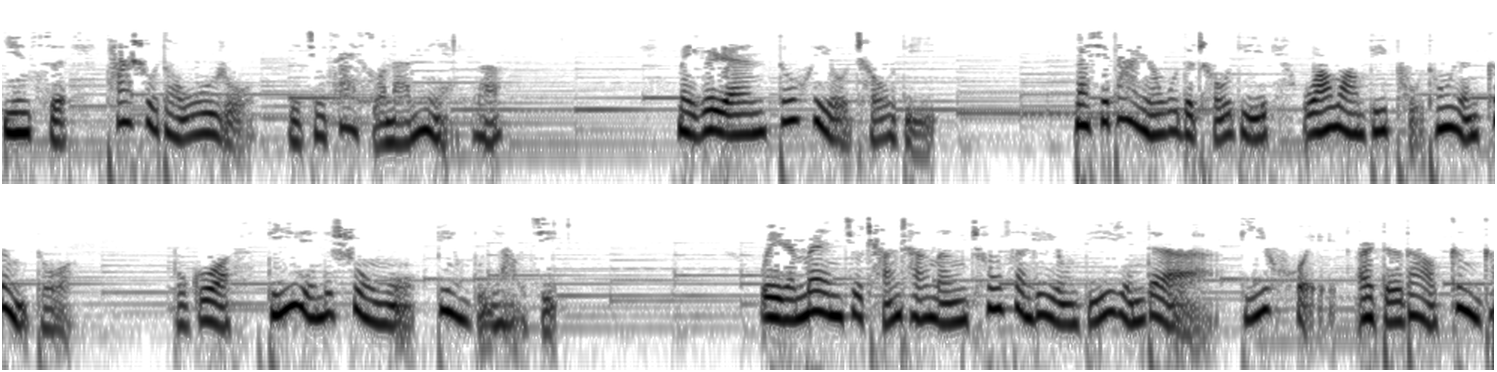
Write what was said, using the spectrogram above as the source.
因此他受到侮辱也就在所难免了。每个人都会有仇敌。那些大人物的仇敌往往比普通人更多，不过敌人的数目并不要紧。伟人们就常常能充分利用敌人的诋毁而得到更高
